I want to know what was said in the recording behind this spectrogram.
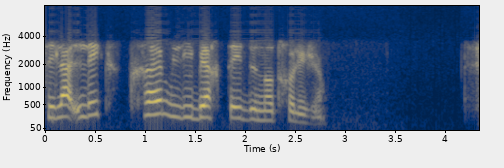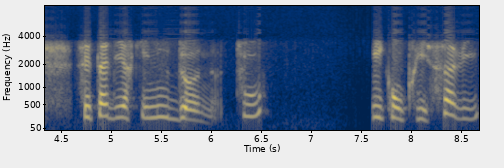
c'est là l'extrême liberté de notre religion. C'est-à-dire qu'il nous donne tout, y compris sa vie,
